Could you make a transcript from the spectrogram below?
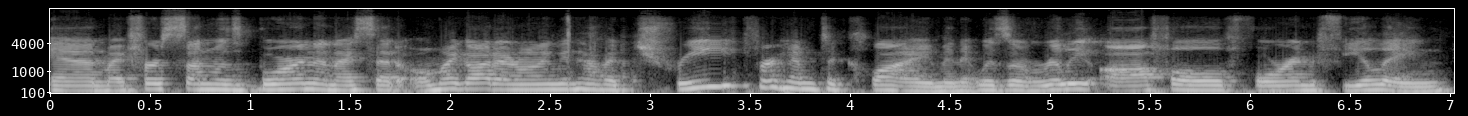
and my first son was born and i said oh my god i don't even have a tree for him to climb. And it was a really awful foreign feeling.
